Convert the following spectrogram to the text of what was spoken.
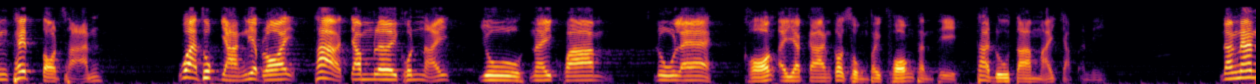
งเท็จต่อศาลว่าทุกอย่างเรียบร้อย ถ้าจำเลยคนไหนอยู่ในความดูแล ของอายการก็ส่งไปฟ้องทันที ถ้าดูตามหมายจับอันนี้ ดังนั้น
